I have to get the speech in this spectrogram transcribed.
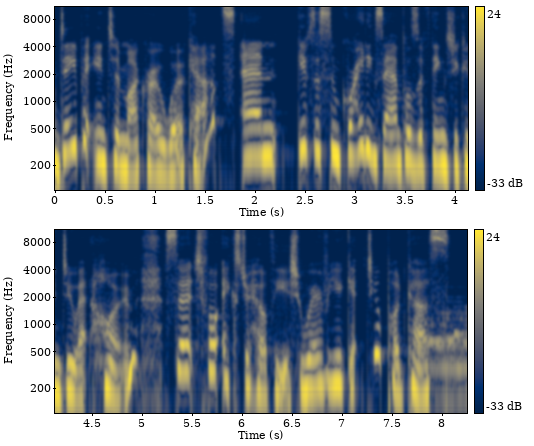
deeper into micro workouts and gives us some great examples of things you can do at home, search for Extra Healthy Healthyish wherever you get your podcasts.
